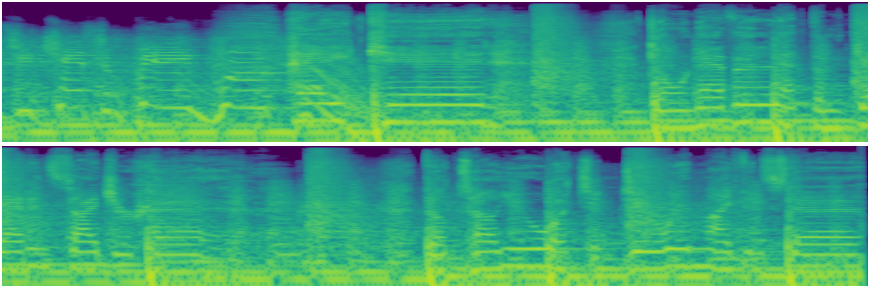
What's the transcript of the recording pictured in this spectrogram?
it's your chance to be ruthless. Hey kid, don't ever let them get inside your head. They'll tell you what to do in life instead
